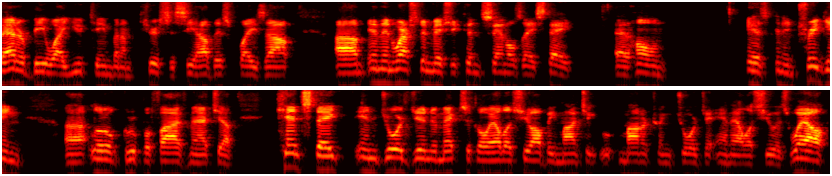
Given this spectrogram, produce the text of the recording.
better BYU team, but I'm curious to see how this plays out. Um, and then Western Michigan, San Jose State at home is an intriguing uh, little group of five matchup. Kent State in Georgia, New Mexico, LSU. I'll be monitoring Georgia and LSU as well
